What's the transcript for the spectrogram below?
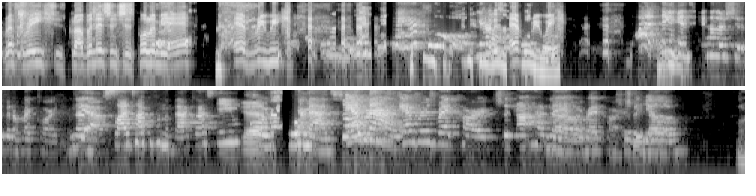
Referee, she's grabbing this and she's pulling me hair every week. yeah. That is Every week. That thing against Canada should have been a red card. And that Yeah. slide tackle from the back last game. Yeah. Oh, I oh, so Right. mad. So Amber's, mad. Amber's red card should not have been a red card. Should have been yellow. Well,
